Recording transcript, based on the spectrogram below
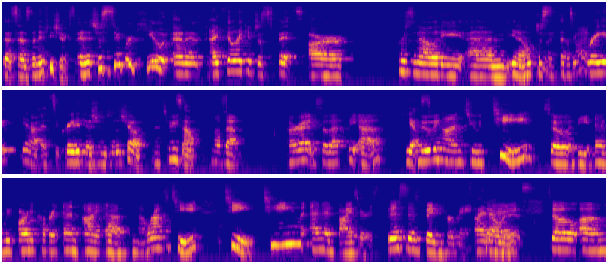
that says the Nifty Chicks, and it's just super cute, and it, I feel like it just fits our personality, and you know, just it's a our vibe. great, yeah, it's a great addition to the show. That's right. So Love that. All right, so that's the F. yes, Moving on to T. So the uh, we've already covered N, I, F. Now we're on to T. T. Team and advisors. This is big for me. I know okay? it is. So, um,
